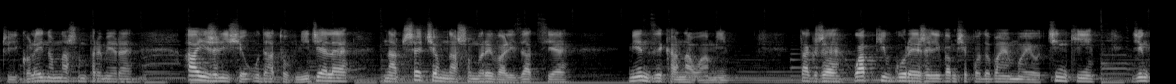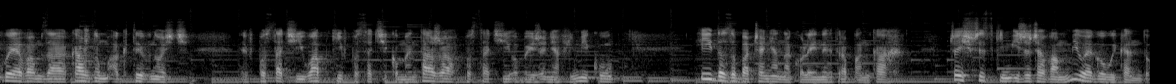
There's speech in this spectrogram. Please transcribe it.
czyli kolejną naszą premierę. A jeżeli się uda, to w niedzielę na trzecią naszą rywalizację między kanałami. Także łapki w górę, jeżeli Wam się podobają moje odcinki. Dziękuję Wam za każdą aktywność w postaci łapki, w postaci komentarza, w postaci obejrzenia filmiku. I do zobaczenia na kolejnych drapankach. Cześć wszystkim i życzę Wam miłego weekendu.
